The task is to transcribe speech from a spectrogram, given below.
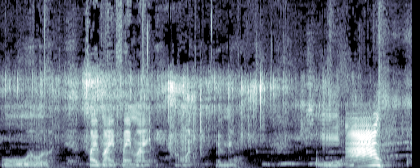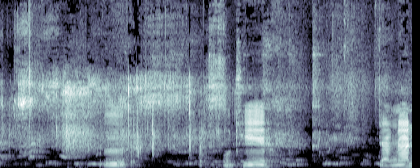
โอ้ยไฟใหม่ไฟใหม่เอาใหม่แป๊บหนึงโอเคอ้าวเออโอเค จากนั้น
